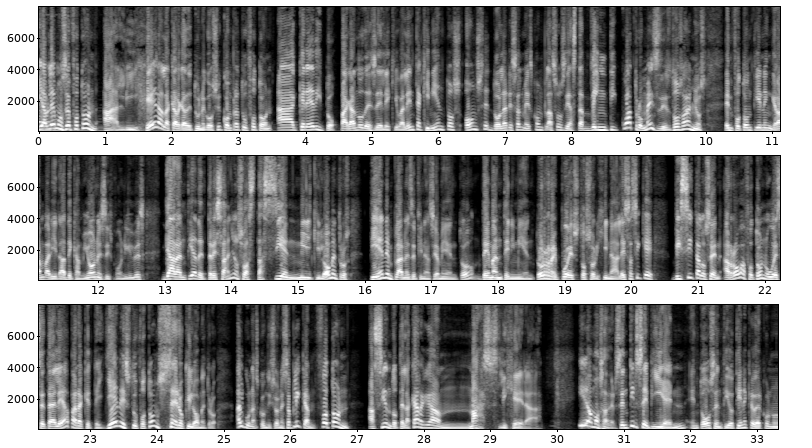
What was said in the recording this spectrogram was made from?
Y hablemos de Fotón. Aligera la carga de tu negocio y compra tu Fotón a crédito, pagando desde el equivalente a 511 dólares al mes con plazos de hasta 24 meses, dos años. En Fotón tienen gran variedad de camiones disponibles, garantía de tres años o hasta 100 mil kilómetros. Tienen planes de financiamiento, de mantenimiento, repuestos originales, así que visítalos en arroba fotón USTLA para que te lleves tu Fotón cero kilómetro. Algunas condiciones aplican. Fotón, haciéndote la carga más ligera. Y vamos a ver, sentirse bien en todo sentido tiene que ver con un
